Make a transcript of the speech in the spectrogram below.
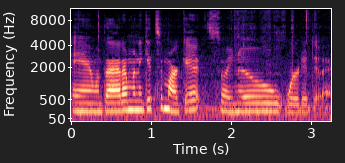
and with that I'm gonna get to mark it so I know where to do it.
